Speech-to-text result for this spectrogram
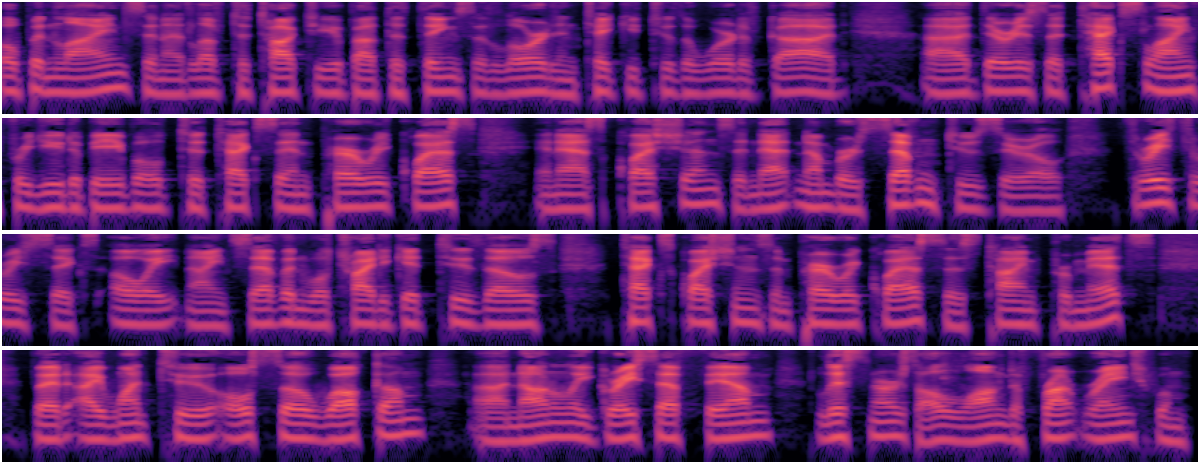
open lines, and I'd love to talk to you about the things of the Lord and take you to the Word of God. Uh, there is a text line for you to be able to text in prayer requests and ask questions, and that number is 720 336 0897. We'll try to get to those text questions and prayer requests as time permits. But I want to also welcome uh, not only Grace FM listeners all along the Front Range from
